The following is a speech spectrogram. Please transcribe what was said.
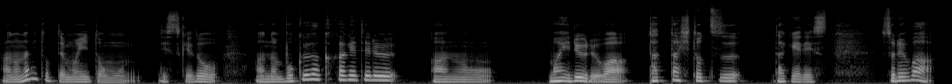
あの何撮ってもいいと思うんですけど、あの僕が掲げてるあのマイルールはたった一つだけです。それは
